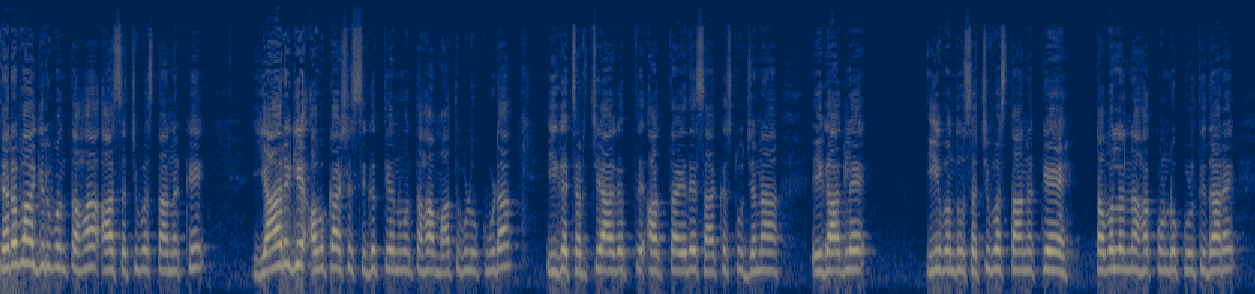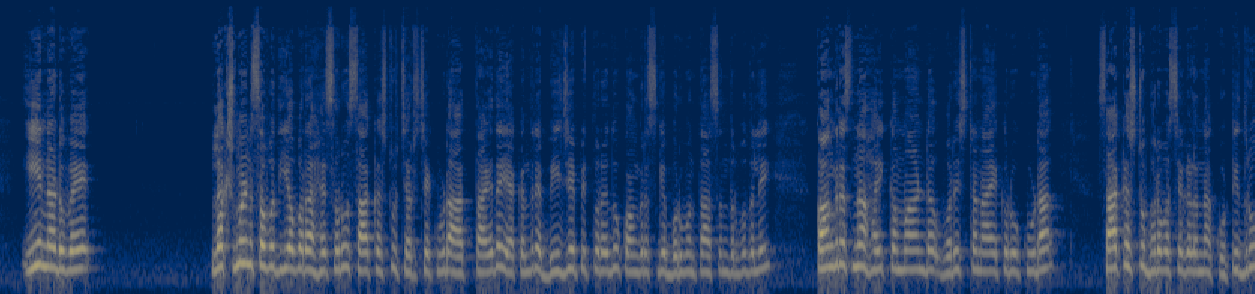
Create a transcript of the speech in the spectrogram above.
ತೆರವಾಗಿರುವಂತಹ ಆ ಸಚಿವ ಸ್ಥಾನಕ್ಕೆ ಯಾರಿಗೆ ಅವಕಾಶ ಸಿಗುತ್ತೆ ಅನ್ನುವಂತಹ ಮಾತುಗಳು ಕೂಡ ಈಗ ಚರ್ಚೆ ಆಗತ್ತೆ, ಆಗ್ತಾ ಇದೆ. ಸಾಕಷ್ಟು ಜನ ಈಗಾಗಲೇ ಈ ಒಂದು ಸಚಿವ ಸ್ಥಾನಕ್ಕೆ ಟವಲನ್ನು ಹಾಕೊಂಡು ಕುಳಿತಿದ್ದಾರೆ. ಈ ನಡುವೆ ಲಕ್ಷ್ಮಣ್ ಸವದಿಯವರ ಹೆಸರು ಸಾಕಷ್ಟು ಚರ್ಚೆ ಕೂಡ ಆಗ್ತಾ ಇದೆ. ಯಾಕಂದ್ರೆ ಬಿಜೆಪಿ ತೊರೆದು ಕಾಂಗ್ರೆಸ್ಗೆ ಬರುವಂತಹ ಸಂದರ್ಭದಲ್ಲಿ ಕಾಂಗ್ರೆಸ್ನ ಹೈಕಮಾಂಡ್ ವರಿಷ್ಠ ನಾಯಕರು ಕೂಡ ಸಾಕಷ್ಟು ಭರವಸೆಗಳನ್ನ ಕೊಟ್ಟಿದ್ರು.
